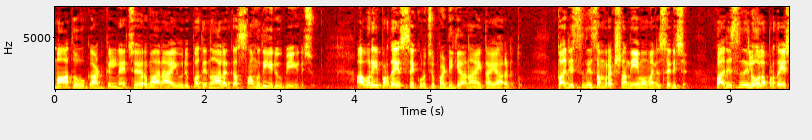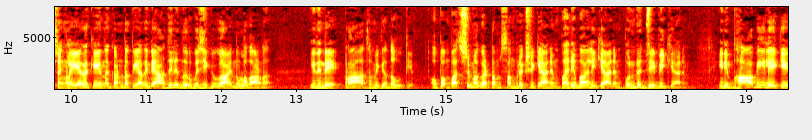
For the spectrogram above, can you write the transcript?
മാധവ് ഗാഡ്കിലിനെ ചെയർമാനായി ഒരു പതിനാലംഗ സമിതി രൂപീകരിച്ചു. അവർ ഈ പ്രദേശത്തെക്കുറിച്ച് പഠിക്കാനായി തയ്യാറെടുത്തു. പരിസ്ഥിതി സംരക്ഷണ നിയമം അനുസരിച്ച് പരിസ്ഥിതി ലോല പ്രദേശങ്ങൾ ഏതൊക്കെയെന്ന് കണ്ടെത്തി അതിന്റെ അതിര് നിർവചിക്കുക എന്നുള്ളതാണ് ഇതിന്റെ പ്രാഥമിക ദൗത്യം. ഒപ്പം പശ്ചിമഘട്ടം സംരക്ഷിക്കാനും പരിപാലിക്കാനും പുനരുജ്ജീവിക്കാനും ഇനി ഭാവിയിലേക്ക്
